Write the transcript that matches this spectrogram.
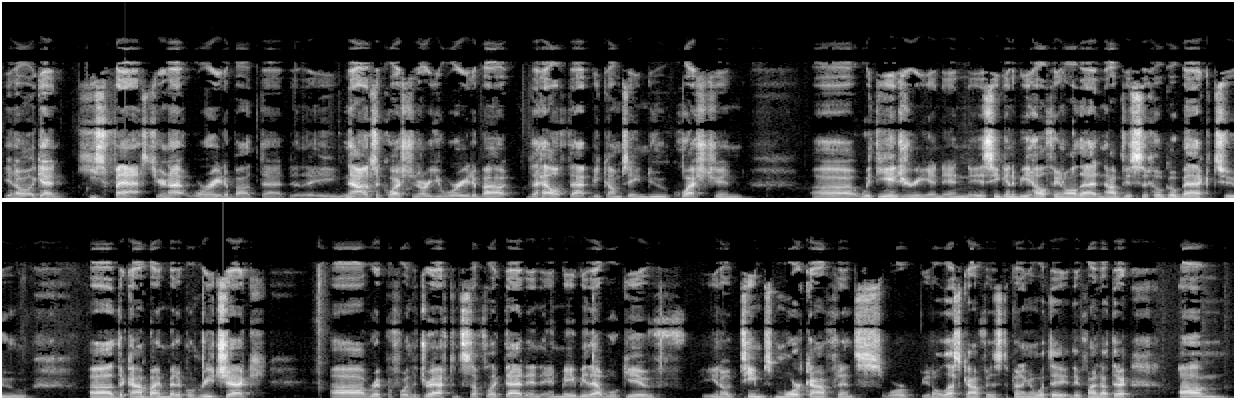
you know, again, he's fast. You're not worried about that. Now it's a question: Are you worried about the health? That becomes a new question uh, with the injury, and, and is he going to be healthy and all that? And obviously, he'll go back to uh, the combine medical recheck uh, right before the draft and stuff like that, and, and maybe that will give you know teams more confidence or you know less confidence depending on what they, they find out there. Um,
